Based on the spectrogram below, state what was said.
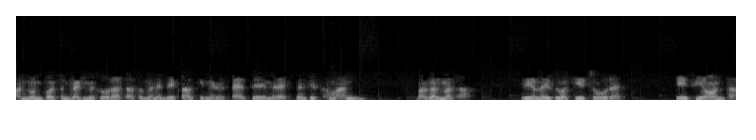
अननोन पर्सन बेड में सो रहा था तो मैंने देखा कि मेरे पैसे, मेरा एक्सपेंसिव सामान बगल में था। रियलाइज़ हुआ कि ये चोर है। एसी ऑन था।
